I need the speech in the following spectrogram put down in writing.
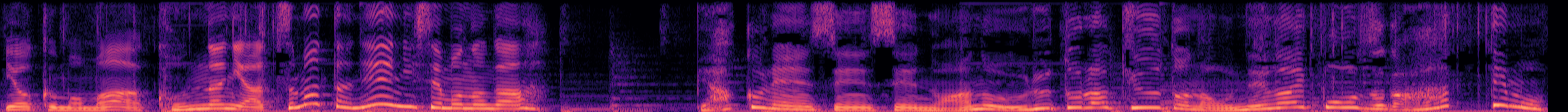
よくもまあこんなに集まったね、偽物が。白蓮先生のあのウルトラキュートなお願いポーズがあっても、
